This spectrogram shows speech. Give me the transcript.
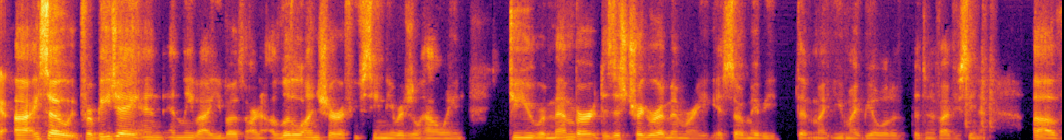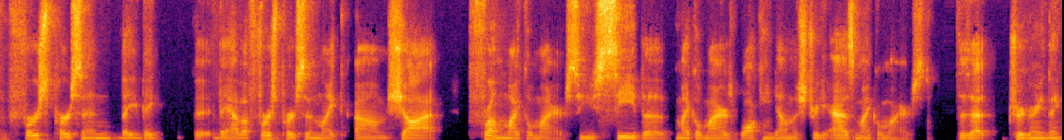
Yeah. Uh, so for BJ and, and Levi, you both are a little unsure if you've seen the original Halloween. do you remember? Does this trigger a memory? If so, maybe that might you might be able to identify if you've seen it of first person. They they they have a first person like um, shot from Michael Myers. So you see the Michael Myers walking down the street as Michael Myers. Does that trigger anything?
